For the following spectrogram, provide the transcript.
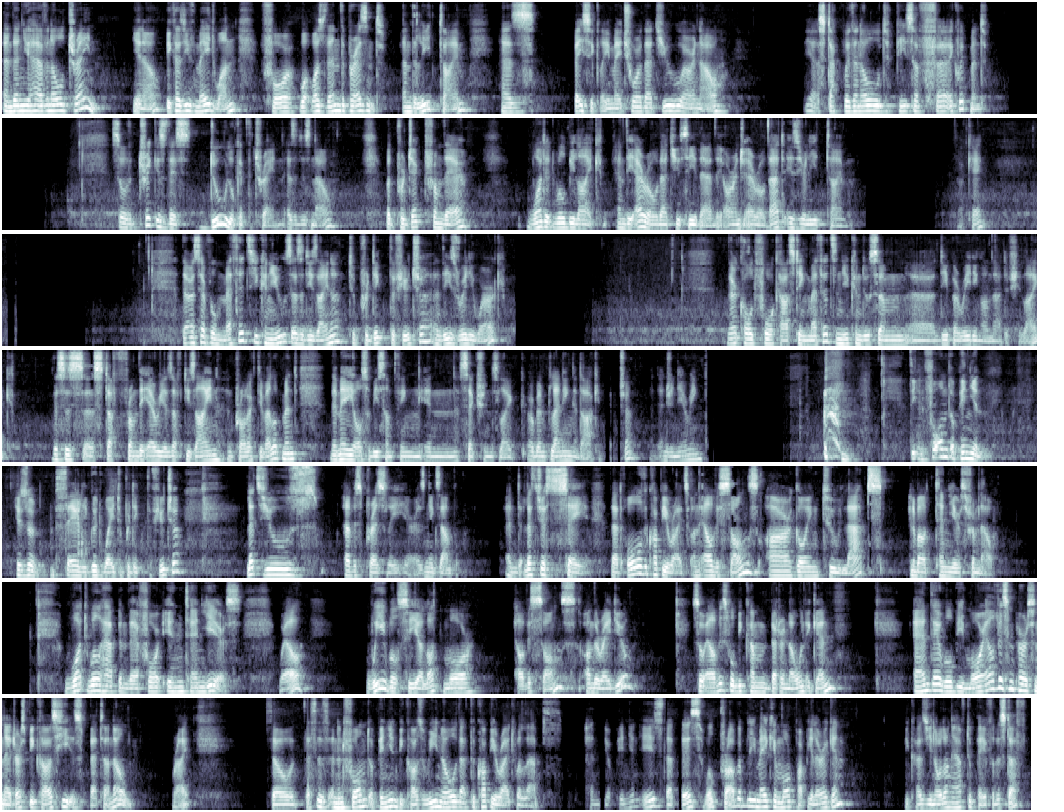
and then you have an old train you know because you've made one for what was then the present and the lead time has basically made sure that you are now yeah stuck with an old piece of uh, equipment so the trick is this do look at the train as it is now but project from there what it will be like. And the arrow that you see there, the orange arrow, that is your lead time. Okay. There are several methods you can use as a designer to predict the future, and these really work. They're called forecasting methods, and you can do some uh, deeper reading on that if you like. This is uh, stuff from the areas of design and product development, there may also be something in sections like urban planning and architecture and engineering. the informed opinion is a fairly good way to predict the future. Let's use Elvis Presley here as an example. And let's just say that all the copyrights on Elvis songs are going to lapse in about 10 years from now. What will happen therefore in 10 years? Well, we will see a lot more Elvis songs on the radio. So Elvis will become better known again. And there will be more Elvis impersonators because he is better known, right? So this is an informed opinion because we know that the copyright will lapse. And the opinion is that this will probably make him more popular again because you no longer have to pay for the stuff.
